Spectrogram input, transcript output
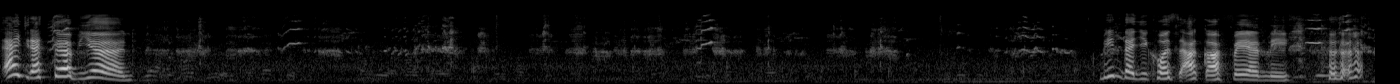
egyre több jön! Mindegyik hozzá akar férni.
